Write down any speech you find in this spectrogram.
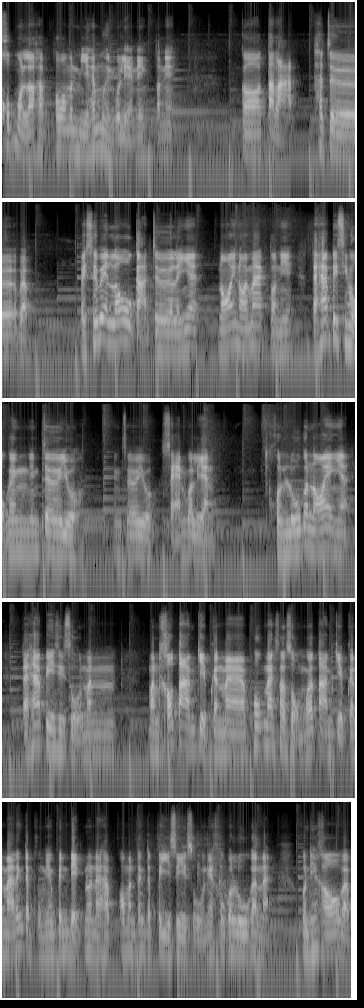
ครบหมดแล้วครับ เพราะว่ามันมีแค่หมื่นกว่าเหรียญเองตอนนี้ ก็ตลาดถ้าเจอแบบไปเซเว่นแล้วโอกาสเจออะไรเงี้ยน้อยน้อยมากตอนนี้ แต่5ปี46ยังยังเจออยู่ ยังเจออยู่แสนกว่าเหรียญคนรู้ก็น้อยอย่างเงี้ยแต่5ปี40มัน มันเขาตามเก็บกันมา พวกนักสะสมก็ตามเก็บกันมาตั้งแต่ผมยังเป็นเด็กนู่นนะครับ เพราะมันตั้งแต่ปี 40 เนี่ยเขาก็รู้กันน่ะคนที่เขาแบบ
